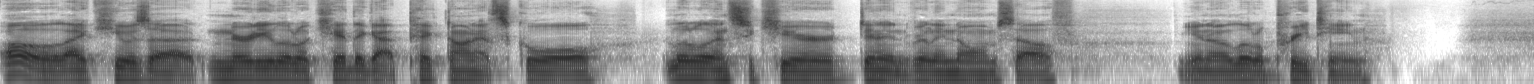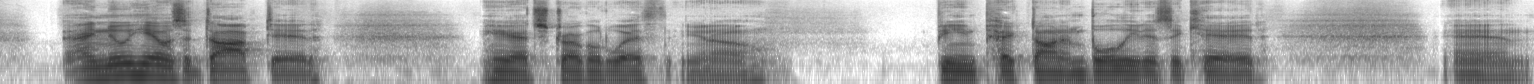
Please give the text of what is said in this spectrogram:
Oh, like he was a nerdy little kid that got picked on at school, little insecure, didn't really know himself, you know, a little preteen. I knew he was adopted. He had struggled with, you know, being picked on and bullied as a kid and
